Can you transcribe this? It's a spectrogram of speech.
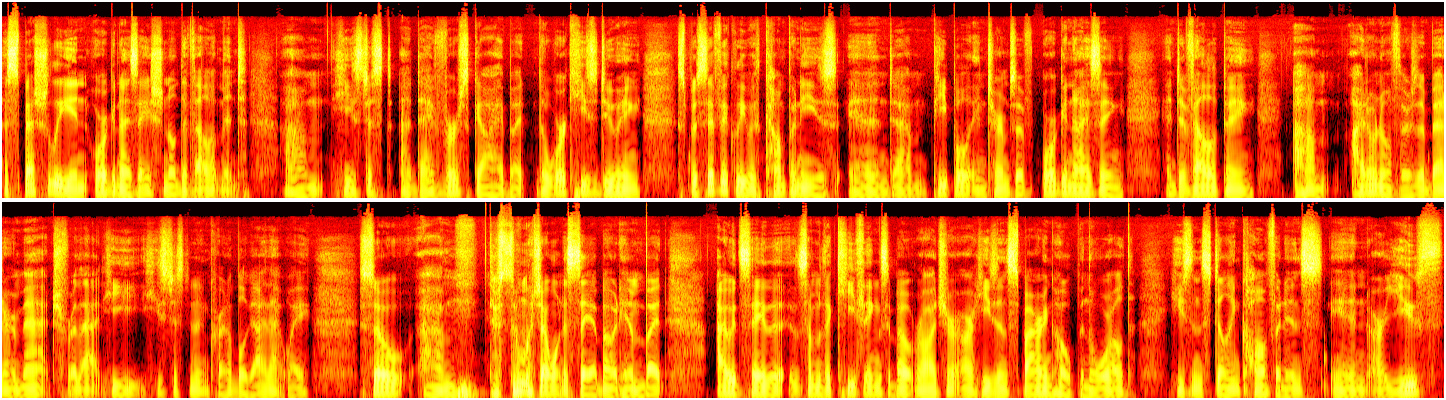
especially in organizational development. Um, he's just a diverse guy, but the work he's doing specifically with companies and um, people in terms of organizing and developing um, I don't know if there's a better match for that. He he's just an incredible guy that way. So um, there's so much I want to say about him, but I would say that some of the key things about Roger are he's inspiring hope in the world. He's instilling confidence in our youth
